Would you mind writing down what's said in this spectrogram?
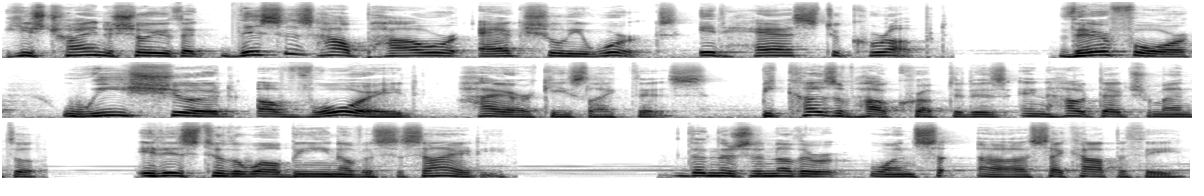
He's trying to show you that this is how power actually works. It has to corrupt. Therefore, we should avoid hierarchies like this because of how corrupt it is and how detrimental it is to the well being of a society. Then there's another one uh, psychopathy,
